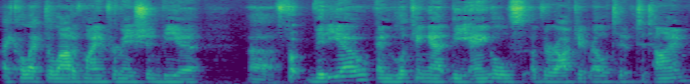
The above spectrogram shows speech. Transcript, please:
I collect a lot of my information via uh, video and looking at the angles of the rocket relative to time,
